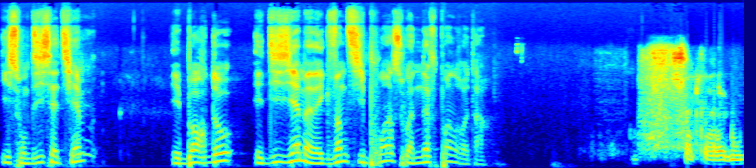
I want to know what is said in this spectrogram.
Ils sont 17e. Et Bordeaux est 10e avec 26 points, soit 9 points de retard. Sacré Raymond.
